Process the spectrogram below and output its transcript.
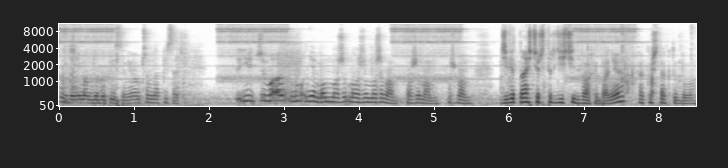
Kurde, nie mam długopisu, nie mam czym napisać. I, czy, mo- nie, mo, może, może, może mam, może mam, może mam. 1942 chyba, nie? Jakoś tak to było.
